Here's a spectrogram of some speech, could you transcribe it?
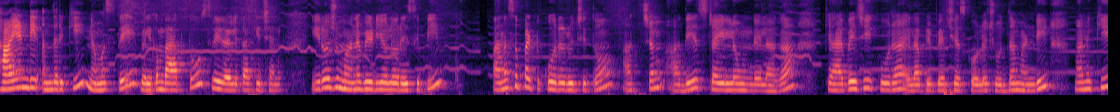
హాయ్ అండి అందరికీ నమస్తే. Welcome back to Shri Lalitha kitchen. ఈరోజు మన వీడియోలో రెసిపీ పనసపట్టు కూర రుచితో అచ్చం అదే స్టైల్లో ఉండేలాగా క్యాబేజీ కూర ఎలా ప్రిపేర్ చేసుకోవాలో చూద్దామండి. మనకి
